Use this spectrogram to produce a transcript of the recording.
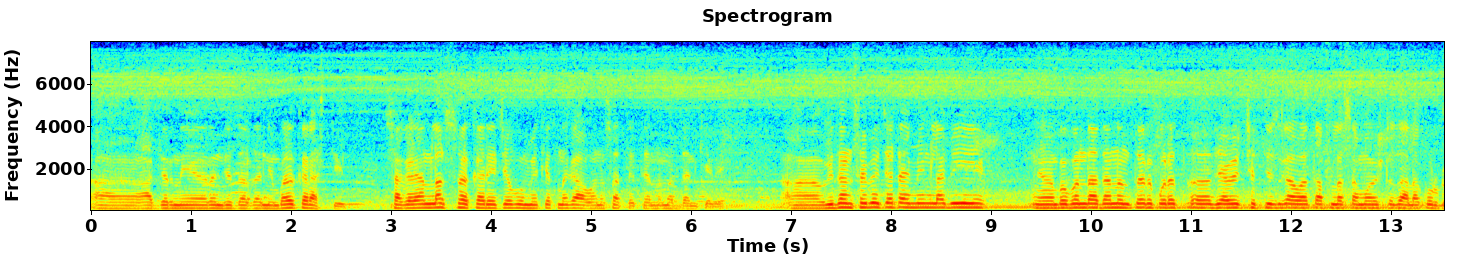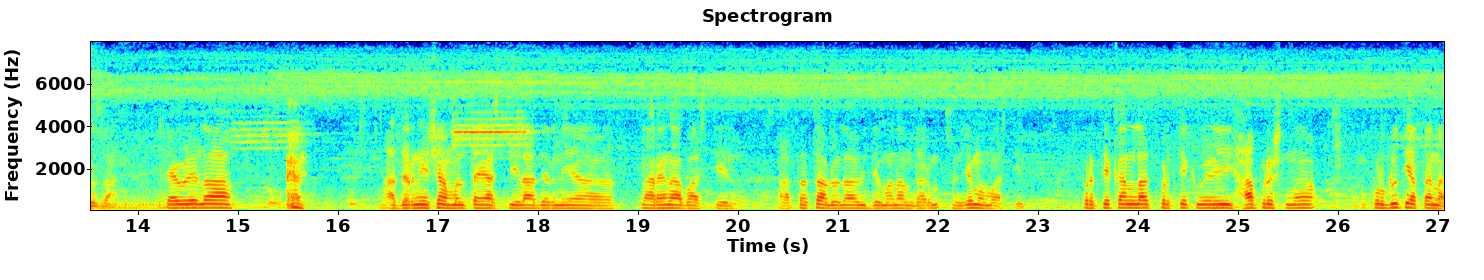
आदरणीय रणजितदादा निंबाळकर असतील सगळ्यांनाच सहकार्याच्या भूमिकेतनं गावानं सातत्यानं मतदान केले विधानसभेच्या टायमिंगला बी बबनदादानंतर परत ज्यावेळेस छत्तीस गावात आपला समाविष्ट झाला कुर्डूचा त्यावेळेला आदरणीय श्यामलताई असतील आदरणीय नारायण आबा असतील आता चालूला विद्यमान आमदार संजय मामा असतील. प्रत्येकांना प्रत्येक वेळी हा प्रश्न कुरडूत येताना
